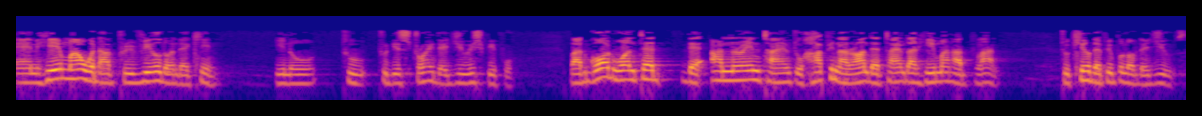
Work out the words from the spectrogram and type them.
And Haman would have prevailed on the king, you know, to, to destroy the Jewish people. But God wanted the honoring time to happen around the time that Haman had planned to kill the people of the Jews,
